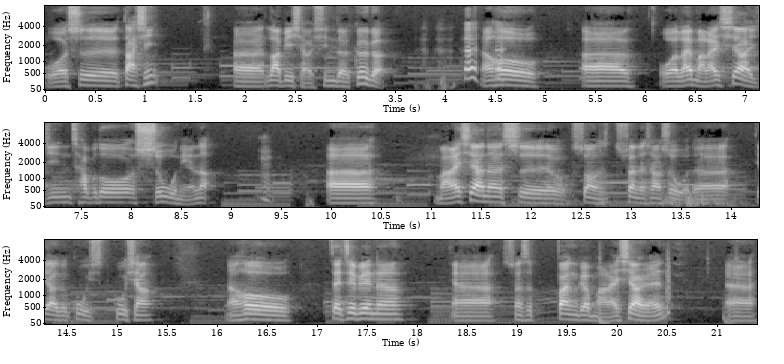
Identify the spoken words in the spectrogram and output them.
我是大兴，呃，蜡笔小新的哥哥，然后呃，我来马来西亚已经差不多十五年了，嗯，呃，马来西亚呢是算算得上是我的第二个故故乡，然后在这边呢，呃，算是半个马来西亚人，呃，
